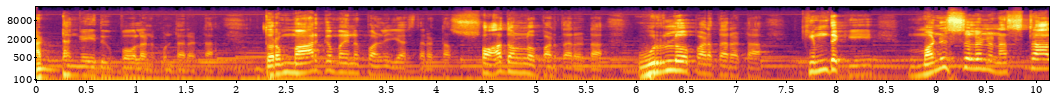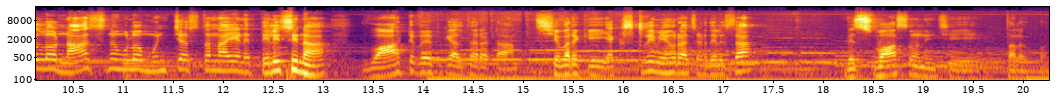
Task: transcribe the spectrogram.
అడ్డంగా ఎదిగిపోవాలనుకుంటారట. దుర్మార్గమైన పనులు చేస్తారట. స్వాదంలో పడతారట. ఊర్లో పడతారట. కిందకి మనుషులను నష్టాల్లో నాశనంలో ముంచేస్తున్నాయని తెలిసిన వాటి వైపుకి వెళ్తారట. చివరికి ఎక్స్ట్రీమ్ ఏం రాశాడు తెలుసా? విశ్వాసం నుంచి తొలగిపోతారు.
